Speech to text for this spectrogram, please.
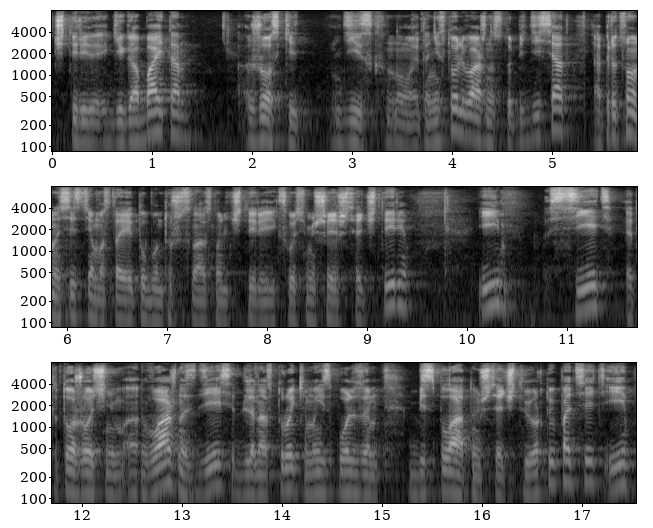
4 гигабайта, жесткий диск, ну это не столь важно, 150. Операционная система стоит Ubuntu 16.04 x86-64 и сеть, это тоже очень э, важно, здесь для настройки мы используем бесплатную 64-ю подсеть и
